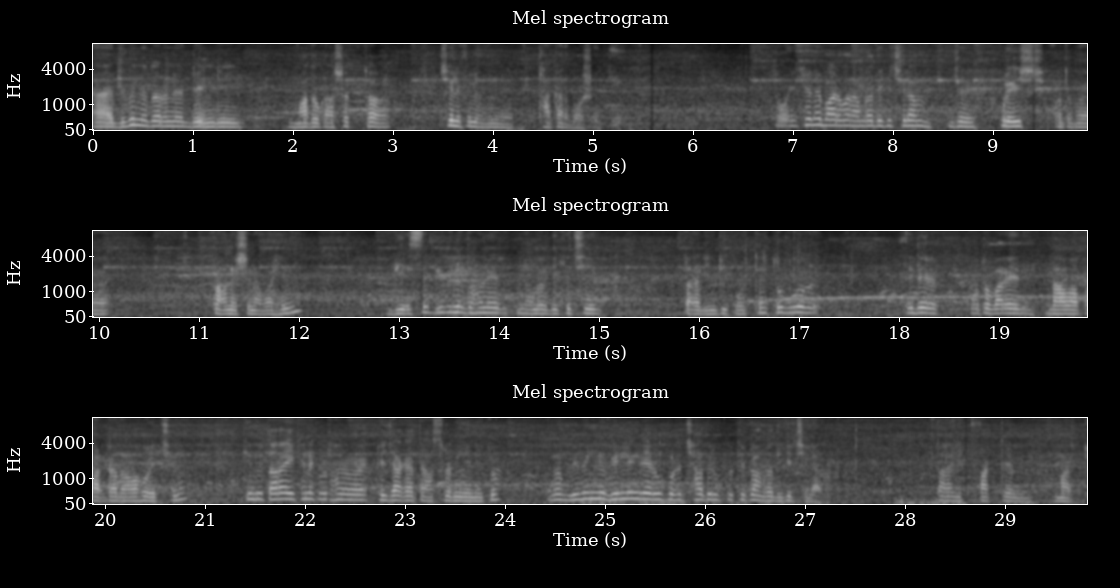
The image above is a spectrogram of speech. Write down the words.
আহ, বিভিন্ন ধরনের ডেন্ডি মাদক আসক্ত ছেলেপেলেগুলো থাকার বসতি। তো এখানে বারবার আমরা দেখেছিলাম যে পুলিশ অথবা প্রাণের সেনাবাহিনী, বিএসএফ বিভিন্ন ধরনের আমরা দেখেছি তারা ডিউটি করতে। তবুও এদের কতবারে দাওয়া পাল্টা দেওয়া হয়েছিল। কিন্তু তারা এখানে কোথাও একটি জায়গাতে আশ্রয় নিয়ে নিত এবং বিভিন্ন বিল্ডিংয়ের উপরে, ছাদের উপর থেকে আমরা দেখেছিলাম। তারা ইট, পাটকেল মারত।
